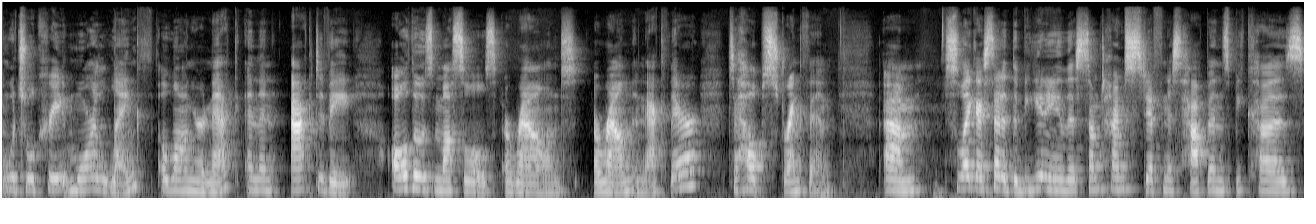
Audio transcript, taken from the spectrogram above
which will create more length along your neck and then activate all those muscles around around the neck there to help strengthen. Um, so, like I said at the beginning of this, sometimes stiffness happens because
